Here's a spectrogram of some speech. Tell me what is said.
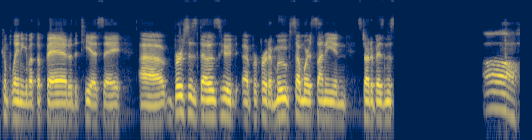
complaining about the Fed or the TSA." Uh, versus those who'd uh, prefer to move somewhere sunny and start a business. Oh.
